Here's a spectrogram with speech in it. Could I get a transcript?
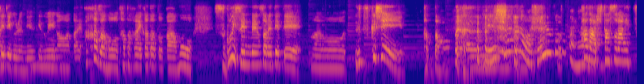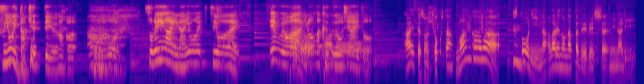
出てくるんですけど、映画の中で。赤座の戦い方とか、もう、すごい洗練されてて、あの、美しいかったもん。列車なのはそういうことかな。ただひたすらに強いだけっていう、なんか、あもうそれ以外に何も必要ない。M はいろんな工夫をしないと。あえてその極端漫画はストーリー流れの中で列車になり、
